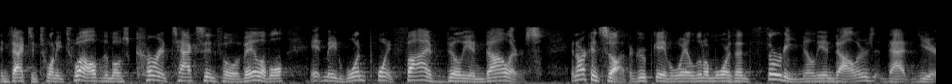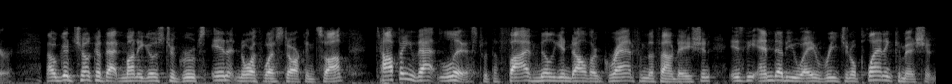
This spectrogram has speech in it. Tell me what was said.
In fact, in 2012, the most current tax info available, it made $1.5 billion. In Arkansas, the group gave away a little more than $30 million that year. Now, a good chunk of that money goes to groups in Northwest Arkansas. Topping that list with a $5 million grant from the foundation is the NWA Regional Planning Commission.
